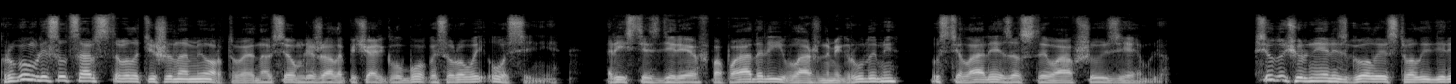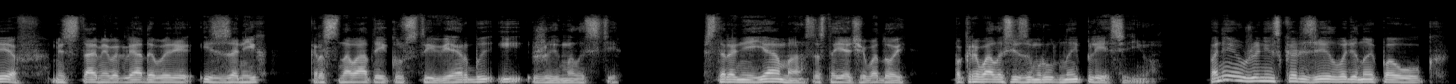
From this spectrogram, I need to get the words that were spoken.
Кругом в лесу царствовала тишина мертвая, на всем лежала печать глубокой суровой осени. Листья с дерев попадали и влажными грудами устилали застывавшую землю. Всюду чернелись голые стволы дерев, местами выглядывали из-за них красноватые кусты вербы и жимолости. В стороне яма со водой — покрывалась изумрудной плесенью. По ней уже не скользил водяной паук,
